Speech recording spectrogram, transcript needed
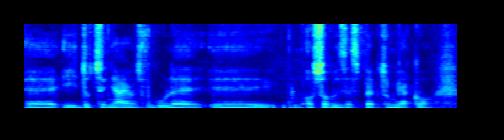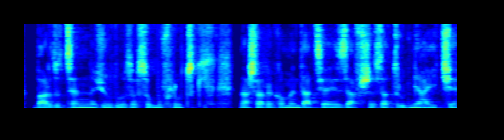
e, i doceniając w ogóle e, osoby ze spektrum jako bardzo cenne źródło zasobów ludzkich. Nasza rekomendacja jest zawsze zatrudniajcie.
